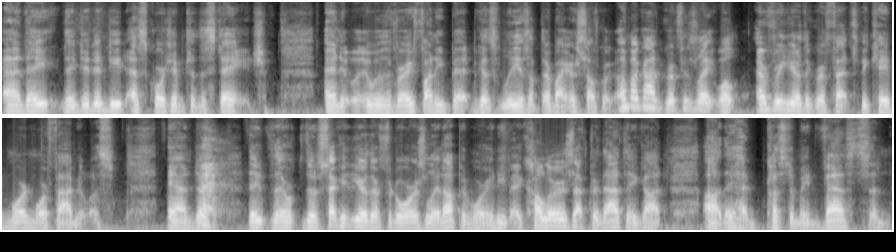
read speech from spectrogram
and they they did indeed escort him to the stage. And it, it was a very funny bit because Lee is up there by herself going, Oh my God, Griff is late. Well, every year the Griffettes became more and more fabulous. And uh, they, they were, the second year their fedoras lit up and were in eBay colors. After that, they got, uh, they had custom made vests and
